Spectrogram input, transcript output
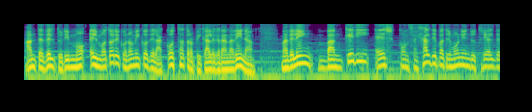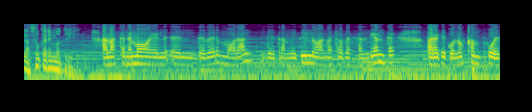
antes del turismo, el motor económico de la costa tropical granadina. Madeleine Banqueri es concejal de Patrimonio Industrial del Azúcar en Motril. Además tenemos el, deber moral de transmitirlo a nuestros descendientes para que conozcan pues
